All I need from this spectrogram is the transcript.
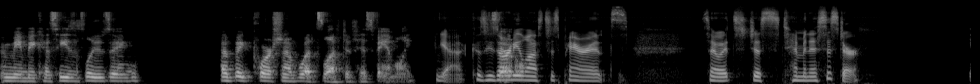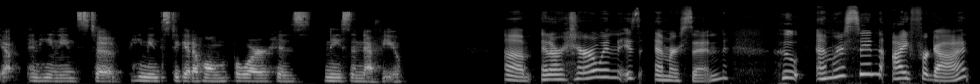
I mean, because he's losing a big portion of what's left of his family. Yeah, because he's So- already lost his parents. So it's just him and his sister. Yeah, and he needs to he needs to get a home for his niece and nephew. Um, and our heroine is Emerson, who Emerson, I forgot,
